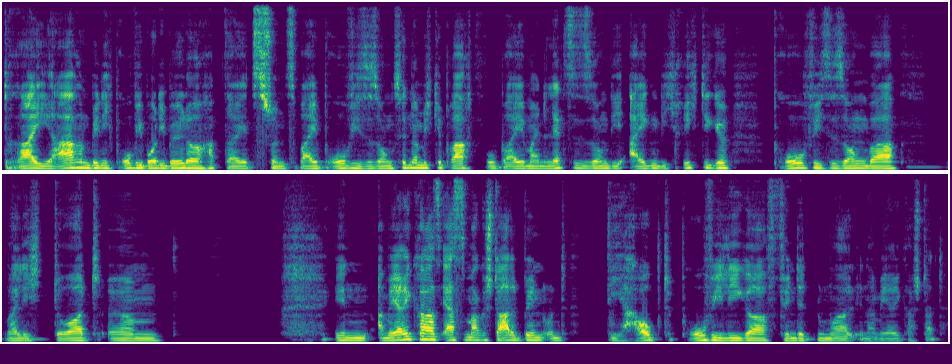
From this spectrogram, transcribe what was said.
drei Jahren bin ich Profi-Bodybuilder, habe da jetzt schon zwei Profisaisons hinter mich gebracht, wobei meine letzte Saison die eigentlich richtige Profisaison war, weil ich dort ähm, in Amerika das erste Mal gestartet bin und die Hauptprofiliga findet nun mal in Amerika statt.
